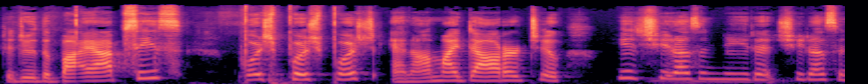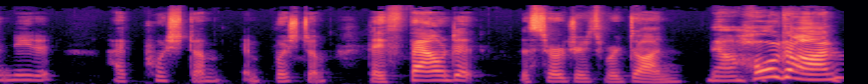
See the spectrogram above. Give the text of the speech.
to do the biopsies, push, push, push, and on my daughter too. She doesn't need it. She doesn't need it. I pushed them and pushed them. They found it. The surgeries were done. Now, hold on.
